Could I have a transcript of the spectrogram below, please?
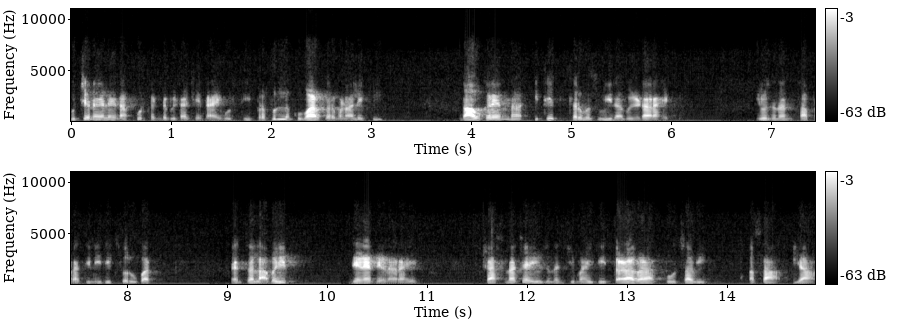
उच्च न्यायालय नागपूर खंडपीठाचे न्यायमूर्ती प्रफुल्ल कुबाळकर म्हणाले की गावकऱ्यांना इथेच सर्व सुविधा मिळणार आहेत. योजनांचा प्रातिनिधिक स्वरूपात त्यांचा लाभही देण्यात येणार आहे. शासनाच्या योजनांची माहिती तळागाळात पोहोचावी असा या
